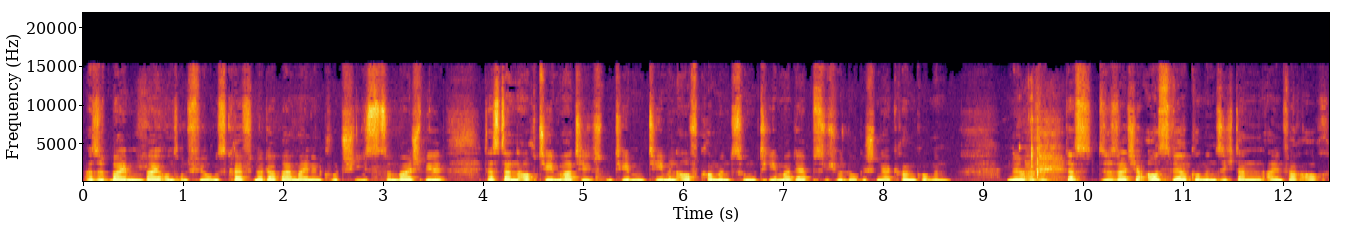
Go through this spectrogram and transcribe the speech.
Also beim, bei unseren Führungskräften oder bei meinen Coaches zum Beispiel, dass dann auch thematisch, Themen, Themen aufkommen zum Thema der psychologischen Erkrankungen. Ne, also dass solche Auswirkungen sich dann einfach auch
